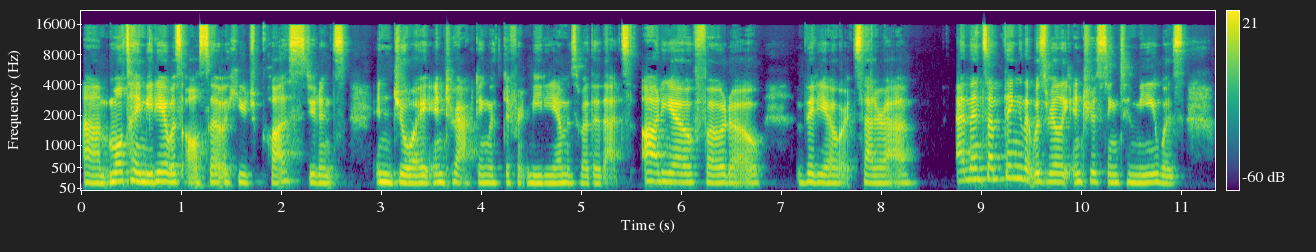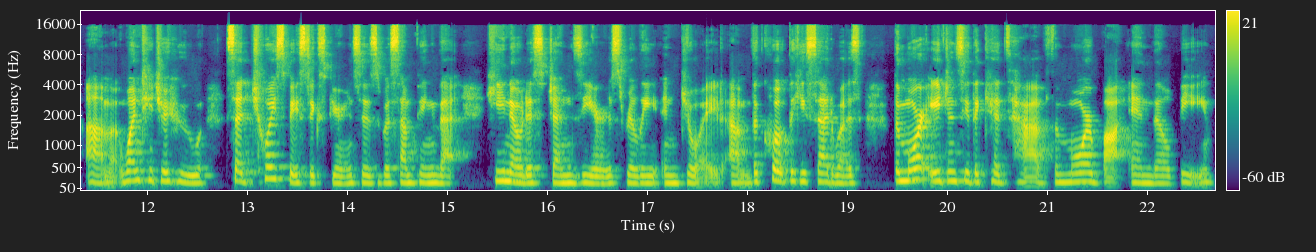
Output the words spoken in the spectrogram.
Um, multimedia was also a huge plus. Students enjoy interacting with different mediums, whether that's audio, photo, video, etc. And then something that was really interesting to me was um, one teacher who said choice-based experiences was something that he noticed Gen Zers really enjoyed. Um, the quote that he said was, the more agency the kids have, the more bought in they'll be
